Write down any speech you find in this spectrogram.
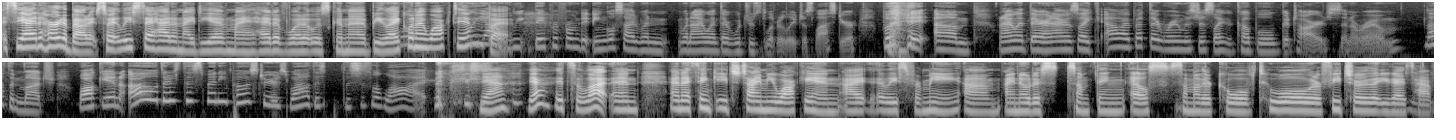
I See, I'd heard about it, so at least I had an idea in my head of what it was gonna be like when I walked in. Well, yeah, but we, they performed at Ingleside when when I went there, which was literally just last year. Mm-hmm. But um, when I went there, and I was like, oh, I bet their room is just like a couple guitars in a room, nothing much. Walk in, oh, there's this many posters. Wow, this this is a lot. yeah, yeah, it's a lot, and and I think each time you walk in, I Mm-hmm. at least for me, um, I noticed something else, some other cool tool or feature that you guys Mhm. have.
